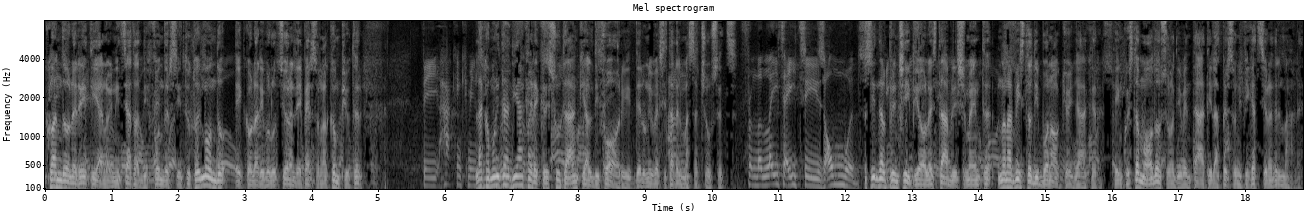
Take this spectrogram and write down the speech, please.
Quando le reti hanno iniziato a diffondersi in tutto il mondo e con la rivoluzione dei personal computer, la comunità di hacker è cresciuta anche al di fuori dell'Università del Massachusetts. Sin dal principio l'establishment non ha visto di buon occhio gli hacker, che in questo modo sono diventati la personificazione del male.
